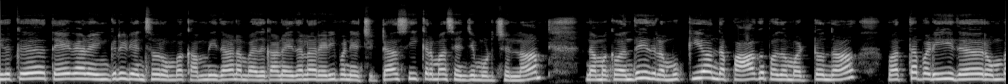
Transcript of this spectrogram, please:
இதுக்கு தேவையான இன்க்ரீடியன்ஸும் ரொம்ப கம்மி தான் நம்ம அதுக்கான இதெல்லாம் ரெடி பண்ணி வச்சுக்கிட்டா சீக்கிரமாக செஞ்சு முடிச்சிடலாம். நமக்கு வந்து இதில் முக்கியம் அந்த பாகுபதம் மட்டும்தான். மற்றபடி இது ரொம்ப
